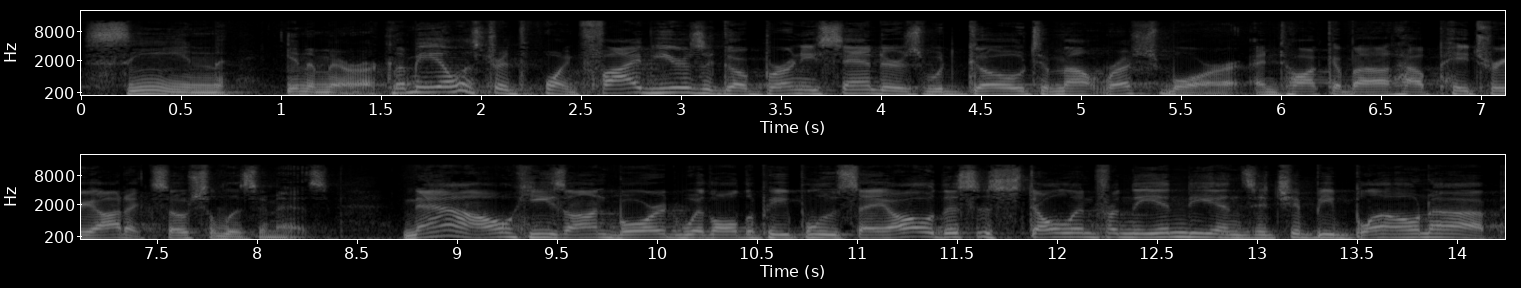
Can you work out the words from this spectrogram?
seen in America. Let me illustrate the point. Five years ago, Bernie Sanders would go to Mount Rushmore and talk about how patriotic socialism is. Now he's on board with all the people who say, oh, this is stolen from the Indians. It should be blown up.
